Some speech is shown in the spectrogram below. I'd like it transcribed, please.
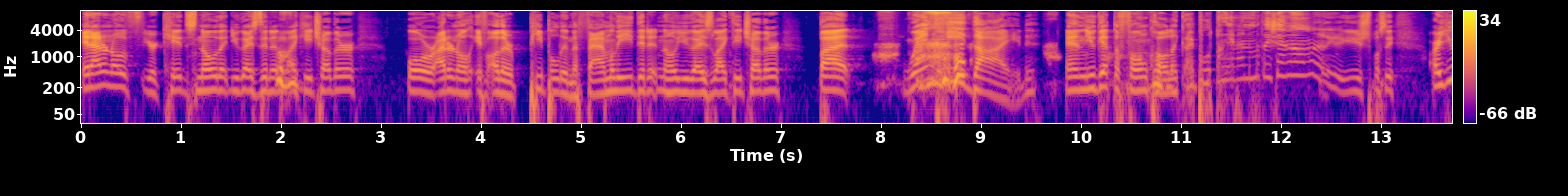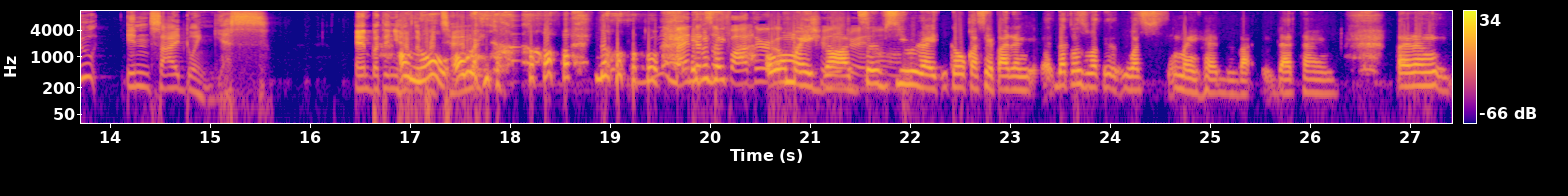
and I don't know if your kids know that you guys didn't like each other or I don't know if other people in the family didn't know you guys liked each other, but when he died and you get the phone call like ay putang ina namatay siya you're supposed to are you inside going yes and but then you Oh have to no! pretend Oh my god! no! Man, It was the like, father oh of my our god, children. serves Oh. you right. Ikaw kasi parang, that was what was in my head ba- that time. Parang,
